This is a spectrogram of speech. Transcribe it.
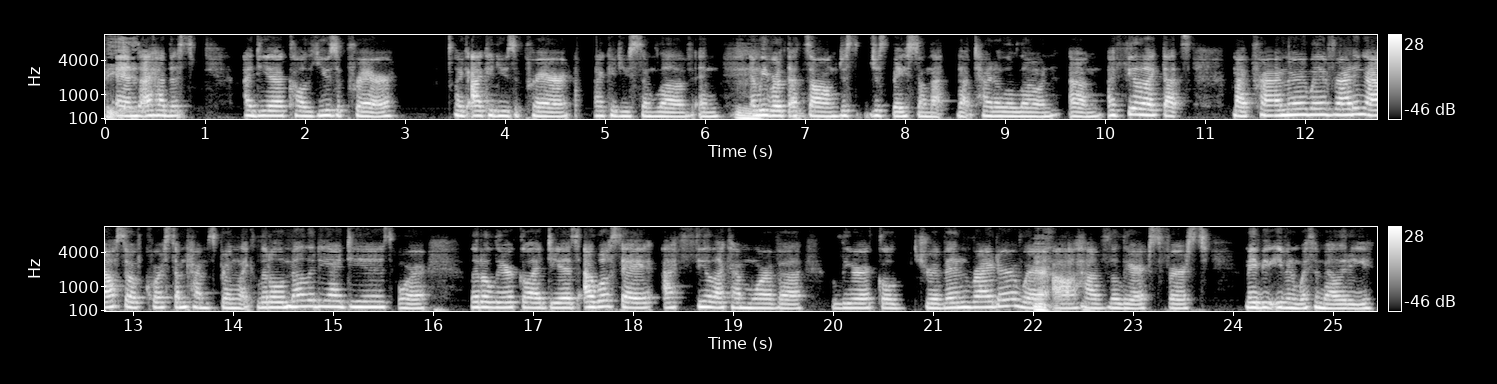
Yeah. And I had this idea called Use a Prayer. Like I could use a prayer, I could use some love, and mm. and we wrote that song just just based on that that title alone. Um, I feel like that's my primary way of writing. I also, of course, sometimes bring like little melody ideas or little lyrical ideas. I will say I feel like I'm more of a lyrical driven writer where mm-hmm. I'll have the lyrics first, maybe even with a melody,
